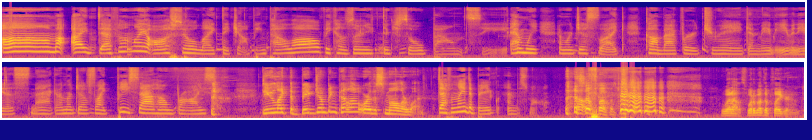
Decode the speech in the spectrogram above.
Um, I definitely also like the jumping pillow because they're they're so bouncy, and we and we're just like come back for a drink and maybe even eat a snack, and we're just like peace out, home fries. Do you like the big jumping pillow or the smaller one? definitely the big and the small. so both. What else? What about the playground?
